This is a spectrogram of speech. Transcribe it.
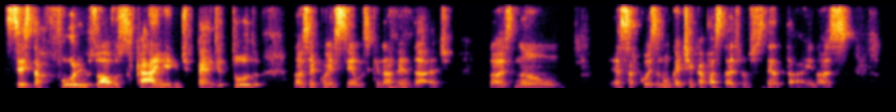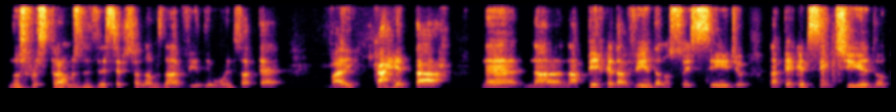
sexta fúria, os ovos caem e a gente perde tudo, nós reconhecemos que, na verdade, nós não. Essa coisa nunca tinha capacidade de nos sustentar. E nós nos frustramos, nos decepcionamos na vida, e muitos até vai carretar né, na, na perca da vida, no suicídio, na perca de sentido,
